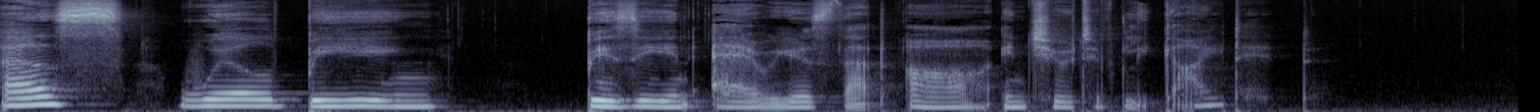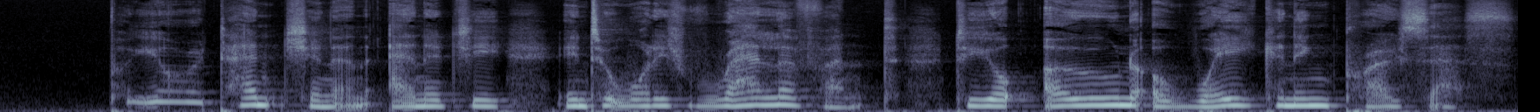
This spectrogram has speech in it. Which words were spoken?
as will being busy in areas that are intuitively guided. Put your attention and energy into what is relevant to your own awakening process.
